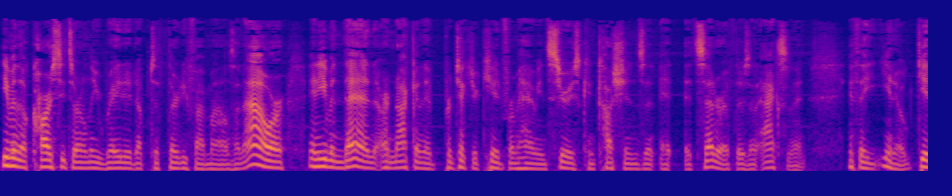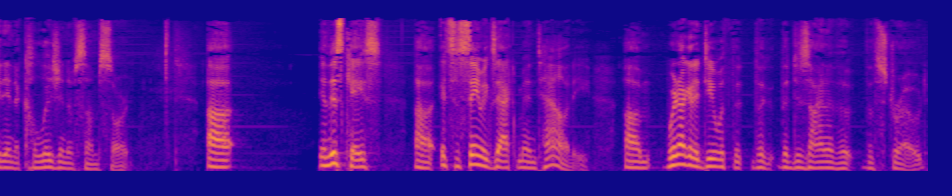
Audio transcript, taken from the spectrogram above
Even though car seats are only rated up to 35 miles an hour, and even then are not going to protect your kid from having serious concussions and et, et, cetera if there's an accident, if they you know get in a collision of some sort. Uh, in this case, uh, it's the same exact mentality. Um, we're not going to deal with the, the, the, design of the, the strode.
